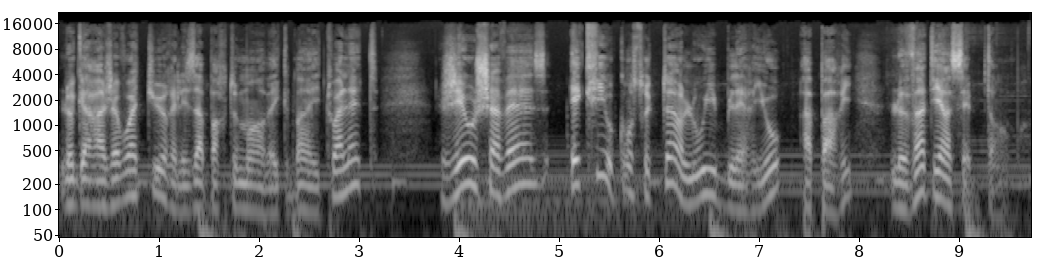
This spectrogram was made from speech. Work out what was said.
le garage à voiture et les appartements avec bain et toilettes, Géo Chavez écrit au constructeur Louis Blériot à Paris le 21 septembre.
